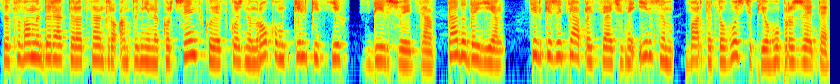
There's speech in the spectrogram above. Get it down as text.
За словами директора центру Антоніни Корчинської, з кожним роком кількість їх збільшується. Та додає, тільки життя присвячене іншим варте того, щоб його прожити,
